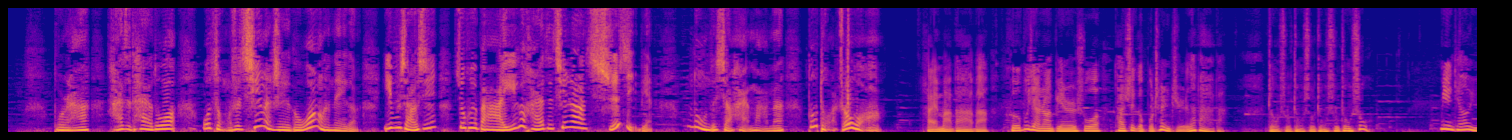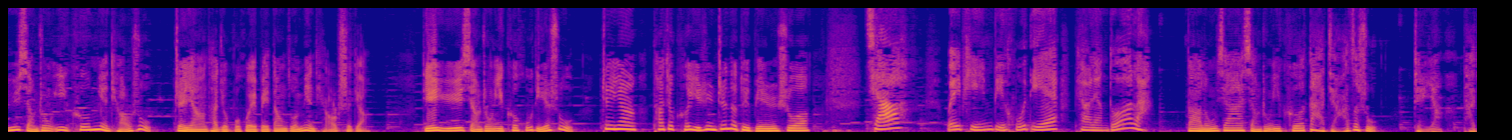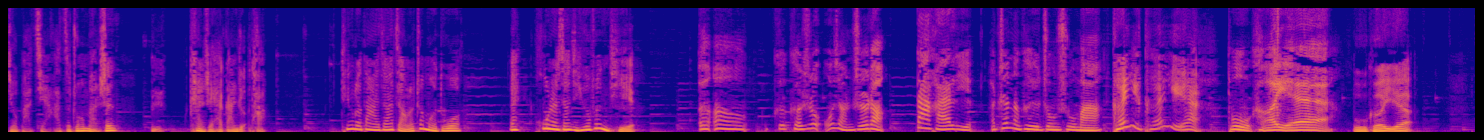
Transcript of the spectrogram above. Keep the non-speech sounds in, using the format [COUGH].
不然孩子太多，我总是亲了这个忘了那个，一不小心就会把一个孩子亲上十几遍。”弄得小海马们都躲着我。海马爸爸可不想让别人说他是个不称职的爸爸。种树，种树，种树，种树。面条鱼想种一棵面条树，这样它就不会被当做面条吃掉。蝶鱼想种一棵蝴蝶树，这样它就可以认真的对别人说：“瞧，唯品比蝴蝶漂亮多了。”大龙虾想种一棵大夹子树，这样它就把夹子装满身。嗯，看谁还敢惹他！听了大家讲了这么多，哎，忽然想起一个问题。嗯嗯，可可是我想知道，大海里还真的可以种树吗？可以，可以，不可以，不可以。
